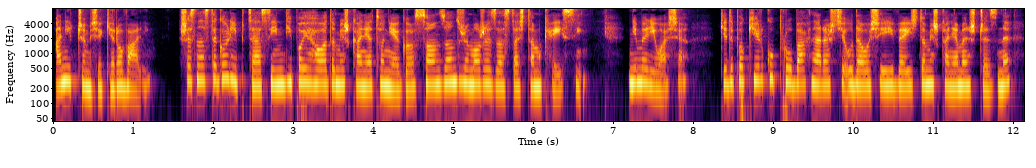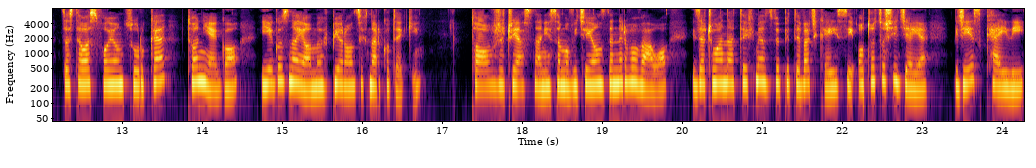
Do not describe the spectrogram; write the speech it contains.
ani czym się kierowali. 16 lipca Cindy pojechała do mieszkania Toniego, sądząc, że może zastać tam Casey. Nie myliła się. Kiedy po kilku próbach nareszcie udało się jej wejść do mieszkania mężczyzny, zastała swoją córkę, Toniego i jego znajomych biorących narkotyki. To, rzecz jasna, niesamowicie ją zdenerwowało i zaczęła natychmiast wypytywać Casey o to, co się dzieje, gdzie jest Kaylee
